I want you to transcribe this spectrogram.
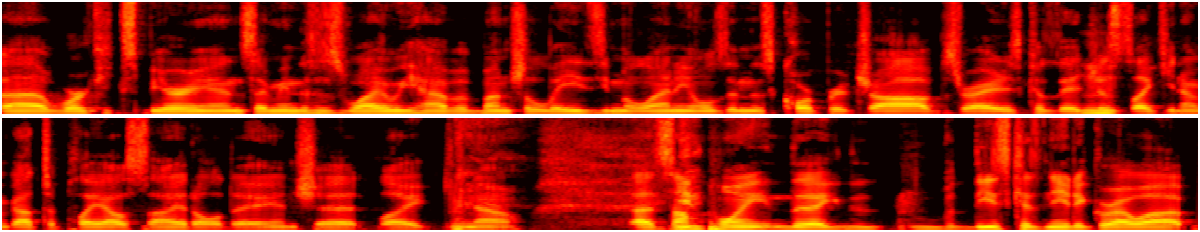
uh, work experience. I mean, this is why we have a bunch of lazy millennials in this corporate jobs, right? Is because they Mhm. just like you know got to play outside all day and shit. Like you know, at some point, the, these kids need to grow up.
